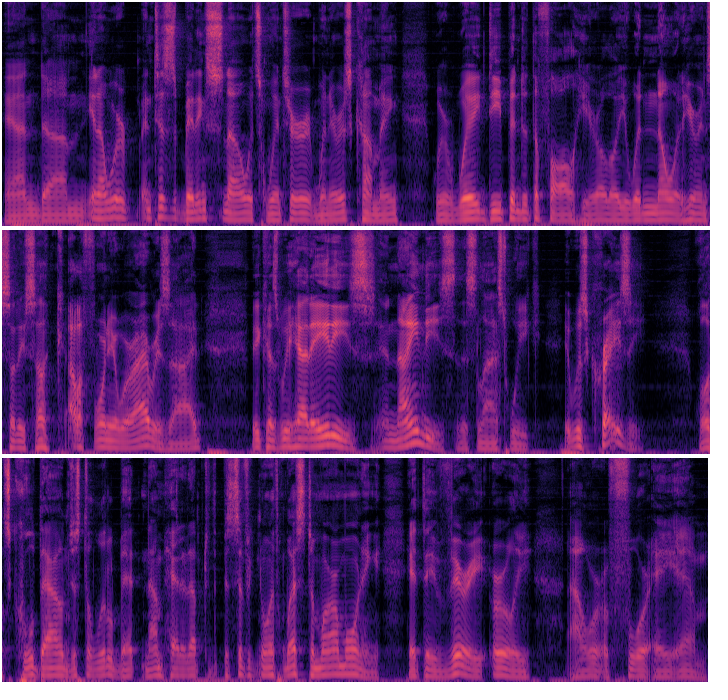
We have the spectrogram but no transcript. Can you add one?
And, um, you know, we're anticipating snow. It's winter. Winter is coming. We're way deep into the fall here, although you wouldn't know it here in sunny Southern California where I reside because we had 80s and 90s this last week. It was crazy. Well, it's cooled down just a little bit, and I'm headed up to the Pacific Northwest tomorrow morning at the very early hour of 4 a.m.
